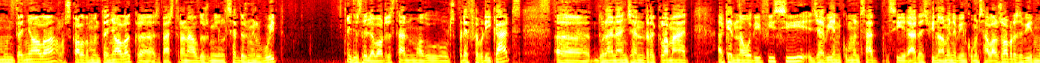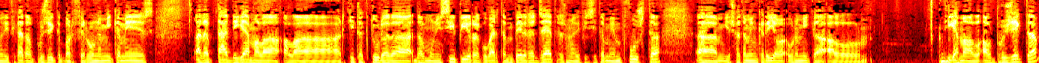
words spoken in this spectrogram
Muntanyola, l'escola de Muntanyola que es va estrenar el 2007-2008 i des de llavors estan mòduls prefabricats. Eh, durant anys han reclamat aquest nou edifici. Ja havien començat, sí, ara finalment havien començat les obres, havien modificat el projecte per fer-lo una mica més adaptat, diguem, a l'arquitectura la, de, del municipi, recobert en pedra, etc. És un edifici també en fusta, eh, i això també encaria una mica el, diguem, el, el projecte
